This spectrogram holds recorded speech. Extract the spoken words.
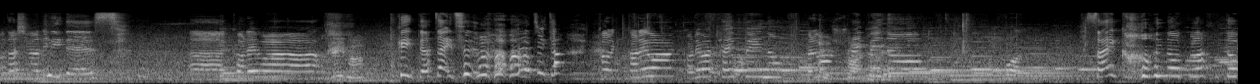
私はリリです。呃，これは可以吗？可以的，再一次。好紧张。のクラフト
